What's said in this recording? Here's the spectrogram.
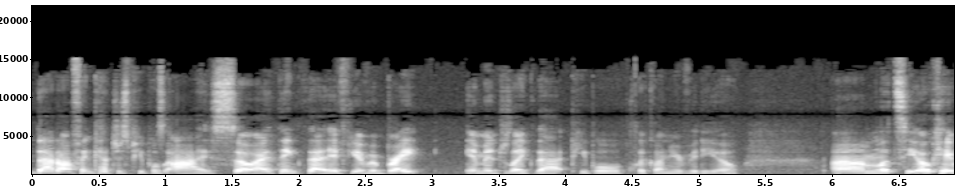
that often catches people's eyes. So I think that if you have a bright image like that, people will click on your video. Um, let's see. Okay,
